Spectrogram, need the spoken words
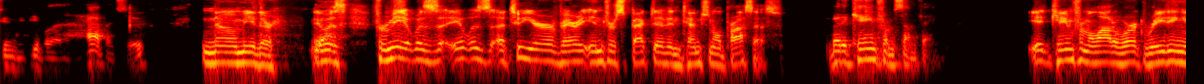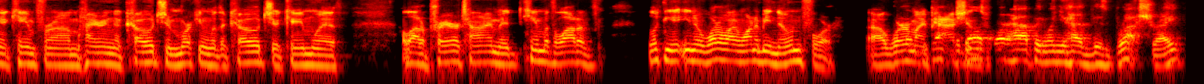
too many people that, that happens to no me either. It yeah. was for me it was it was a two year very introspective intentional process. But it came from something. It came from a lot of work reading. It came from hiring a coach and working with a coach. It came with a lot of prayer time. It came with a lot of looking at you know what do I want to be known for? Uh, where are my passions? What happened when you had this brush, right?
